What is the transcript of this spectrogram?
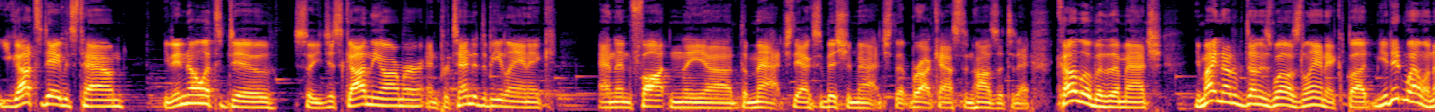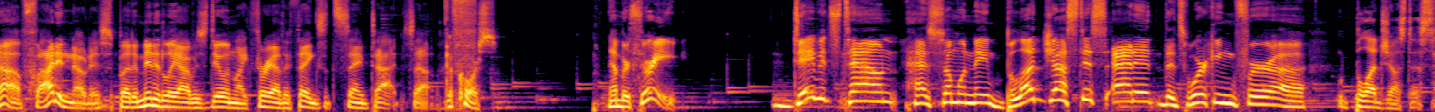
you got to Davidstown. You didn't know what to do, so you just got in the armor and pretended to be Lannick, and then fought in the uh, the match, the exhibition match that broadcast in Haza today. Cut a little bit of the match. You might not have done as well as Lannick, but you did well enough. I didn't notice, but admittedly, I was doing like three other things at the same time. So Of course. Number three, Davidstown has someone named Blood Justice at it that's working for uh, Blood justice.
